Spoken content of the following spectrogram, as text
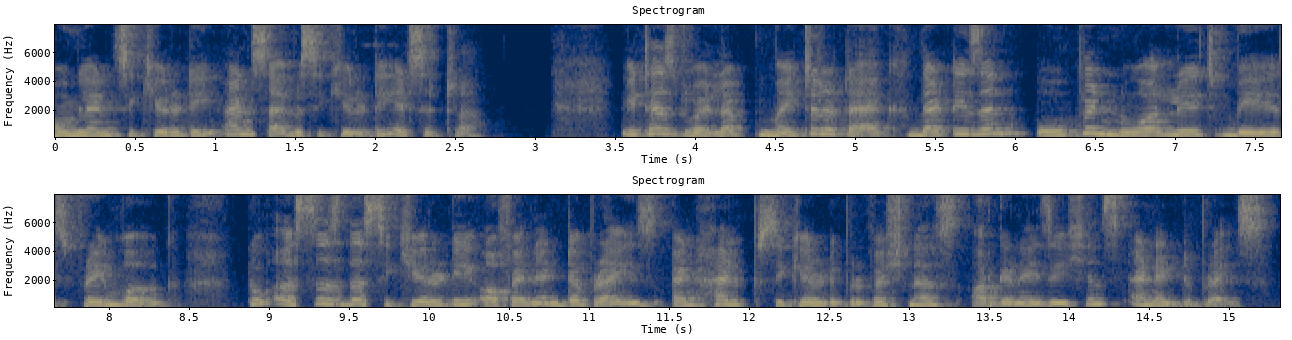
homeland security, and cybersecurity, etc. It has developed MITRE ATT&CK that is an open knowledge based framework to assess the security of an enterprise and help security professionals, organizations, and enterprise.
